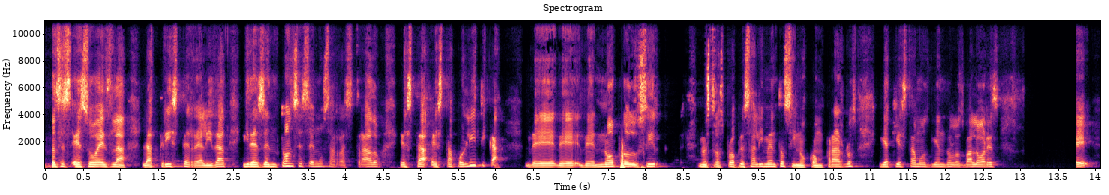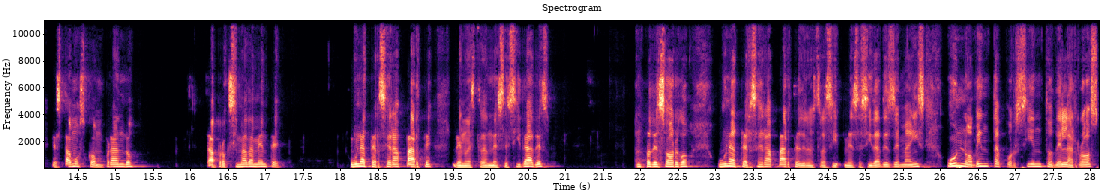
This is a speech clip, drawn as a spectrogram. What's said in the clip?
Entonces, eso es la, la, triste realidad. Y desde entonces hemos arrastrado esta, esta política de, de, no producir nuestros propios alimentos, sino comprarlos. Y aquí estamos viendo los valores. estamos comprando aproximadamente una tercera parte de nuestras necesidades tanto de sorgo, una tercera parte de nuestras necesidades de maíz, un 90% del arroz,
